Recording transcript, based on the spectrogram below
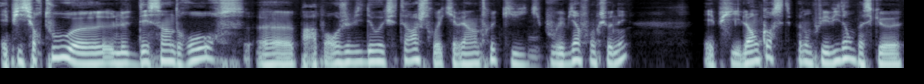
et puis surtout, euh, le dessin de Rours euh, par rapport aux jeux vidéo, etc., je trouvais qu'il y avait un truc qui, qui pouvait bien fonctionner. Et puis là encore, c'était pas non plus évident parce que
